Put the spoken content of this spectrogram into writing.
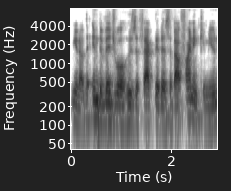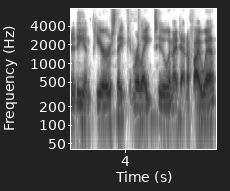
you know the individual who's affected is about finding community and peers that you can relate to and identify with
